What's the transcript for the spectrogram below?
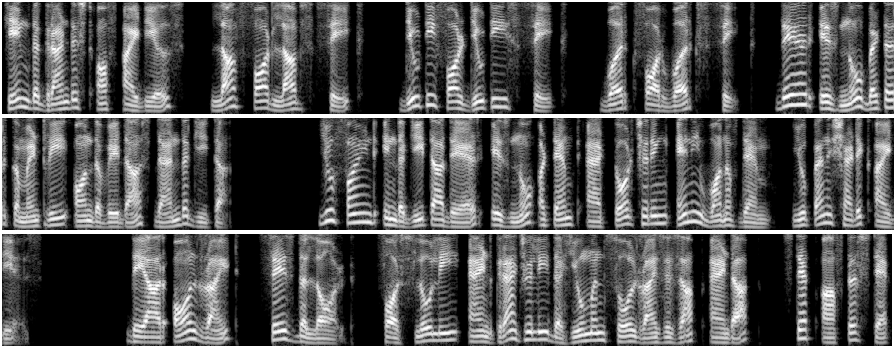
came the grandest of ideals, love for love's sake, duty for duty's sake, work for work's sake. There is no better commentary on the Vedas than the Gita. You find in the Gita there is no attempt at torturing any one of them, Upanishadic ideas. They are all right, says the Lord, for slowly and gradually the human soul rises up and up, step after step,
